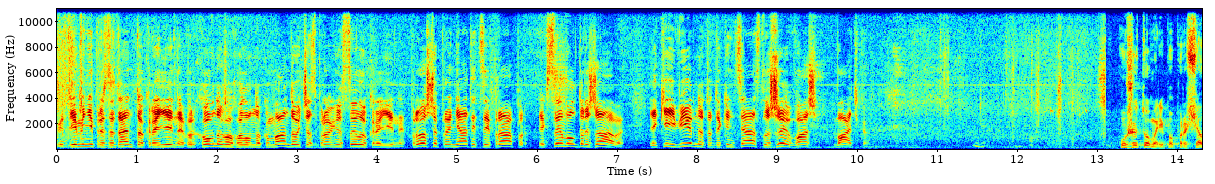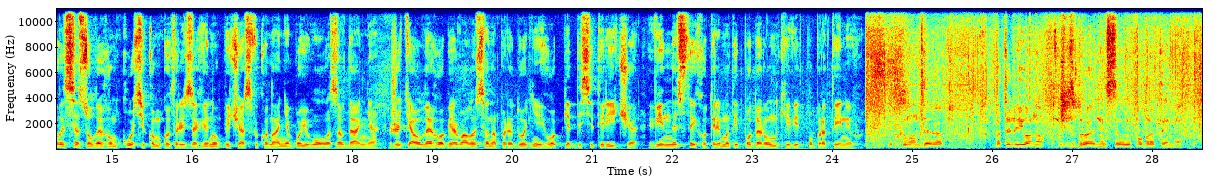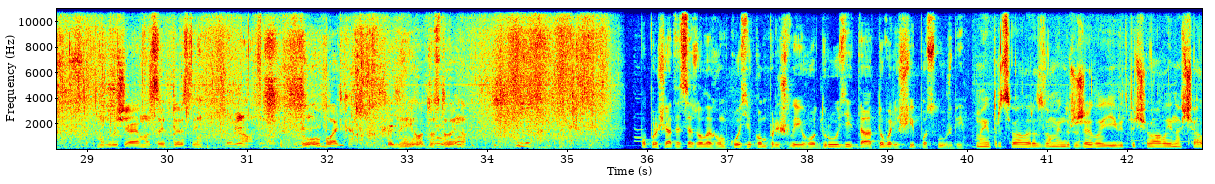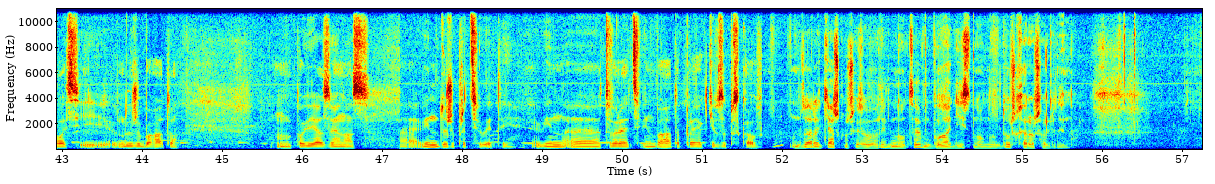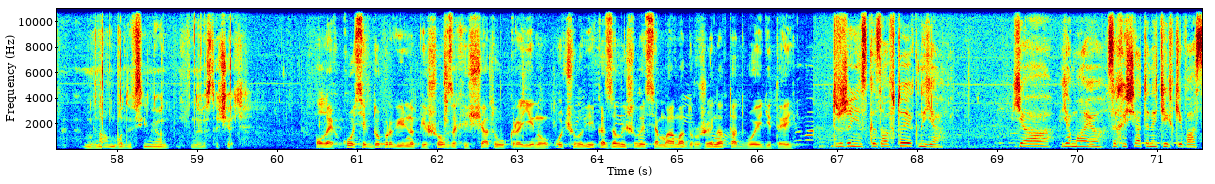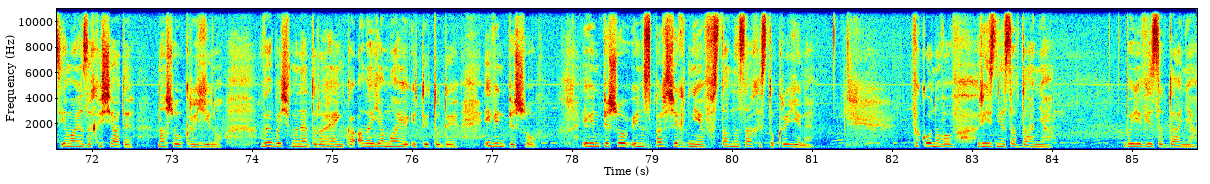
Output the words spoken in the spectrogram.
Від імені президента України, Верховного головнокомандувача Збройних сил України, прошу прийняти цей прапор як символ держави, який вірно та до кінця служив ваш батько. У Житомирі попрощалися з Олегом Косіком, котрий загинув під час виконання бойового завдання. Життя Олега обірвалося напередодні його 50-річчя. Він не встиг отримати подарунки від побратимів. від командира батальйону зі Збройних сил побратимів. Ми вручаємо цей перстень ну, твого батька. Його достойно. Попрощатися з Олегом Косіком прийшли його друзі та товариші по службі. Ми працювали разом, і дружили, і відпочивали, і навчались, і дуже багато пов'язує нас. Е, Він дуже працьовитий, він е, творець, він багато проєктів запускав. Зараз тяжко щось говорити, але це була дійсно ну, дуже хороша людина. Нам буде всім його не вистачати. Олег Косік добровільно пішов захищати Україну. У чоловіка залишилися мама, дружина та двоє дітей. Дружині сказав, хто як не я. Я, я маю захищати не тільки вас, я маю захищати нашу Україну. Вибач мене, дорогенька, але я маю йти туди. І він пішов. І він пішов, він з перших днів став на захист України. Виконував різні завдання, бойові завдання.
